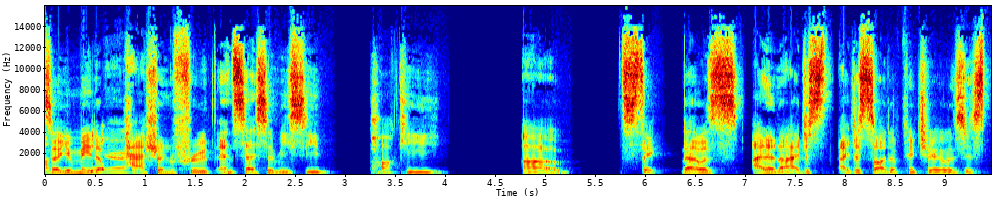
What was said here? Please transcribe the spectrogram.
So you made a Yeah. passion fruit and sesame seed pocky uh stick. That was I don't know. I just I just saw the picture. It was just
